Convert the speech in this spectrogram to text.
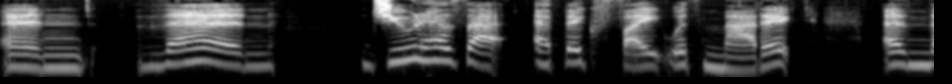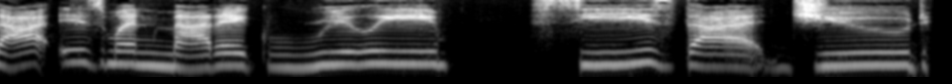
And then Jude has that epic fight with Madoc. And that is when Madoc really sees that Jude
